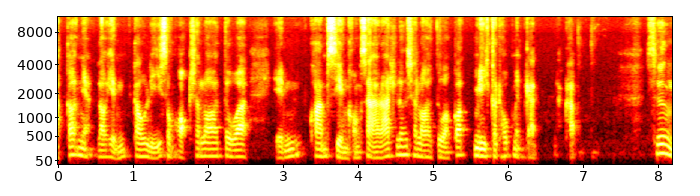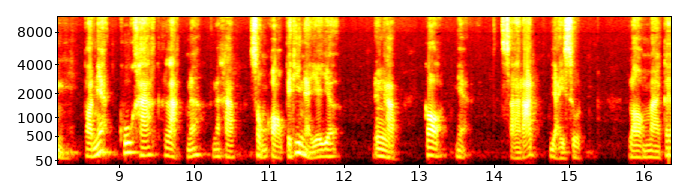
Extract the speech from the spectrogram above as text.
ลักๆ ก็เนี่ยเราเห็นเกาหลีส่งออกชะลอตัว เห็นความเสี่ยงของสหรัฐเรื่องชะลอตัวก็มีกระทบเหมือนกันนะครับ ซึ่งตอนนี้คู่ค้าหลักนะนะครับ ส่งออกไปที่ไหนเยอะๆนะครับ ก็เนี่ยสหรัฐใหญ่สุด ลองมาก็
